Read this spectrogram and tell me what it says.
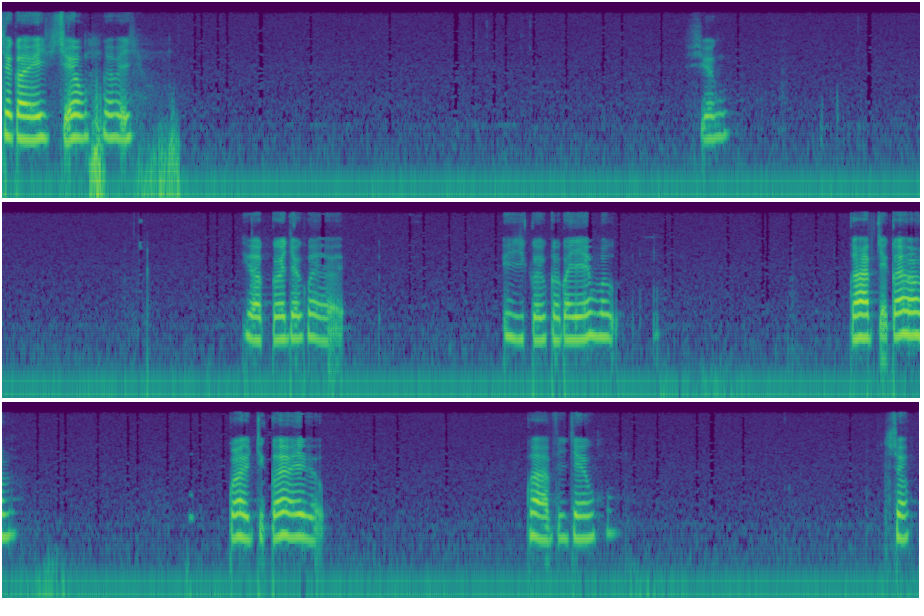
Çakayacağım. Evet. Şun. Yakacakaya. Yakacakaya bak. Kalp çakayam. Kalp çakayam. Kalp çakayam. Şun.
